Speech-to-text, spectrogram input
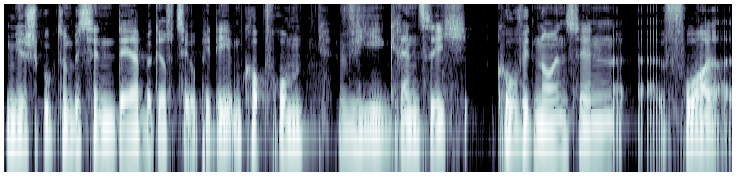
mir spukt so ein bisschen der Begriff COPD im Kopf rum. Wie grenze ich Covid-19 äh, vor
